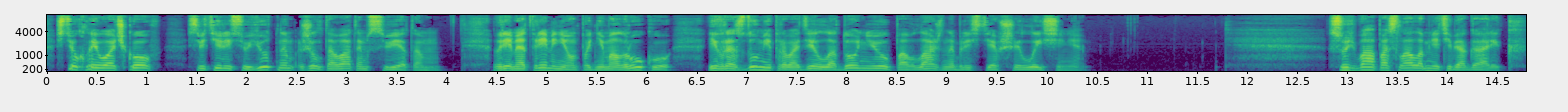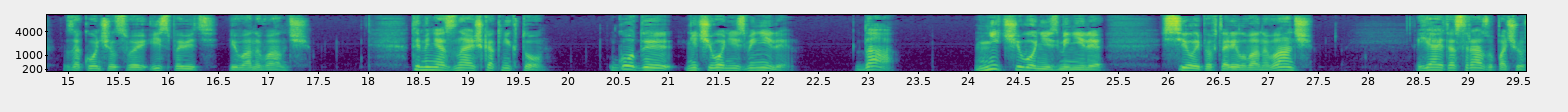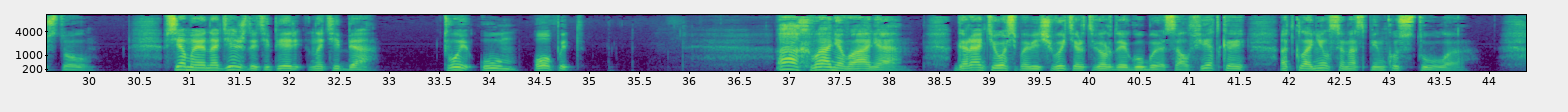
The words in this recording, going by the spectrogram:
Стекла его очков светились уютным желтоватым светом. Время от времени он поднимал руку и в раздумье проводил ладонью по влажно блестевшей лысине. «Судьба послала мне тебя, Гарик», — закончил свою исповедь Иван Иванович. «Ты меня знаешь как никто. Годы ничего не изменили». «Да, ничего не изменили», — силой повторил Иван Иванович. «Я это сразу почувствовал. Вся моя надежда теперь на тебя, твой ум, опыт». «Ах, Ваня, Ваня!» Гарантий Осипович вытер твердые губы салфеткой, отклонился на спинку стула.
